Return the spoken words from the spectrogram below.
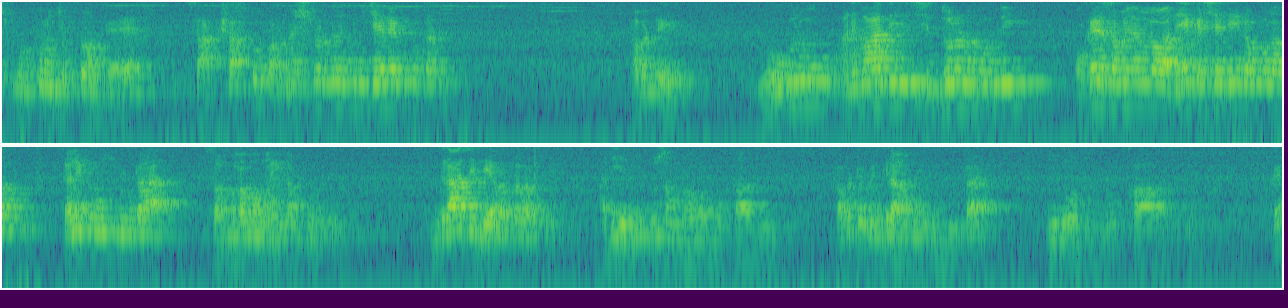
స్మృతులు చెప్తూ ఉంటే సాక్షాత్తు పరమేశ్వరుడు ఎందుకు చేయలేకపోతాడు? కాబట్టి యోగులు అనిమాది సిద్ధులను పొంది ఒకే సమయంలో అనేక శరీరములను కలిగి ఉండుట సంభవమైనప్పుడు ఇంద్రాది దేవతలకు అది ఎందుకు సంభవము కాదు? కాబట్టి విగ్రహము ఉండుట విరోధము కాదు. ఓకే?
